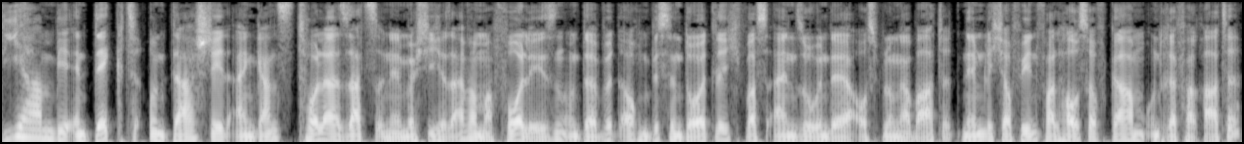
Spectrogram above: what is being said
die haben wir entdeckt und da steht ein ganz toller Satz und den möchte ich jetzt einfach mal vorlesen und da wird auch ein bisschen deutlich, was einen so in der Ausbildung erwartet, nämlich auf jeden Fall Hausaufgaben und Referate.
